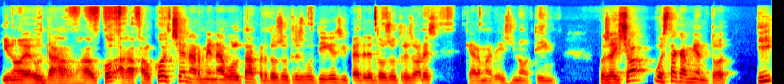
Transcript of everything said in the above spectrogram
I no he hagut d'agafar el, cotxe, anar-me'n a voltar per dos o tres botigues i perdre dos o tres hores que ara mateix no tinc. Doncs això ho està canviant tot i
